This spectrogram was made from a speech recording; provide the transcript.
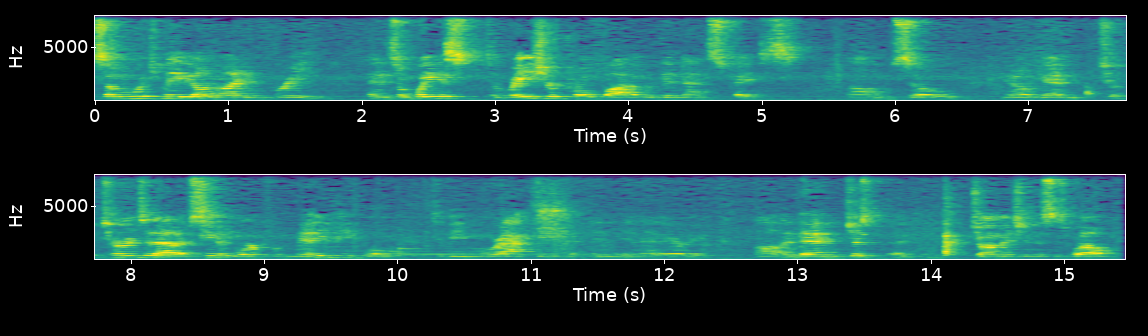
some of which may be online and free. And it's a way to, to raise your profile within that space. Um, so, you know, again, t- turn to that. I've seen it work for many people to be more active in, in that area. Uh, and then just, uh, John mentioned this as well.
